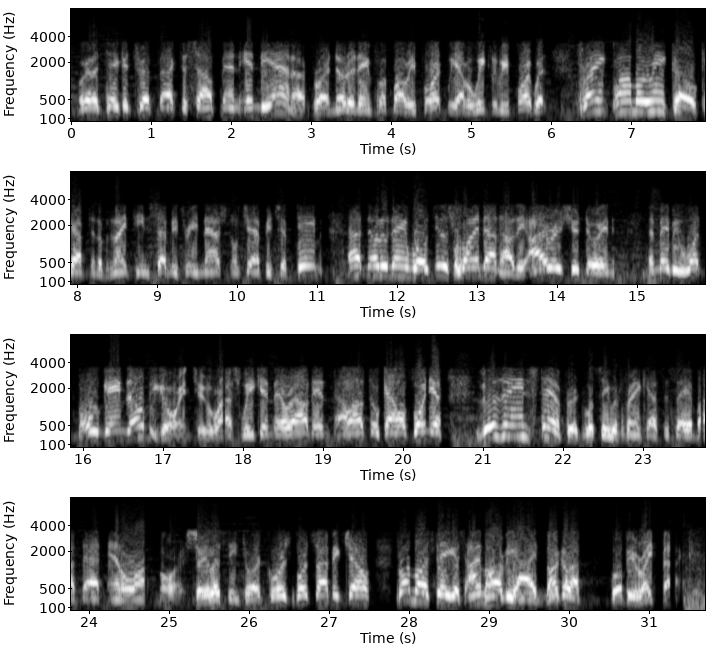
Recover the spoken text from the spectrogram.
we're going to take a trip back to South Bend, Indiana for our Notre Dame football report. We have a weekly report with Frank Pomarico, captain of the 1973 National Championship team at Notre Dame. We'll just find out how the Irish are doing and maybe what bowl game they'll be going to. Last weekend they were out in Palo Alto, California, visiting Stanford. We'll see what Frank has to say about that and a lot more. So you're listening to our Coors Sports Topic Show from Las Vegas. I'm Harvey Hyde. Buckle up. We'll be right back.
